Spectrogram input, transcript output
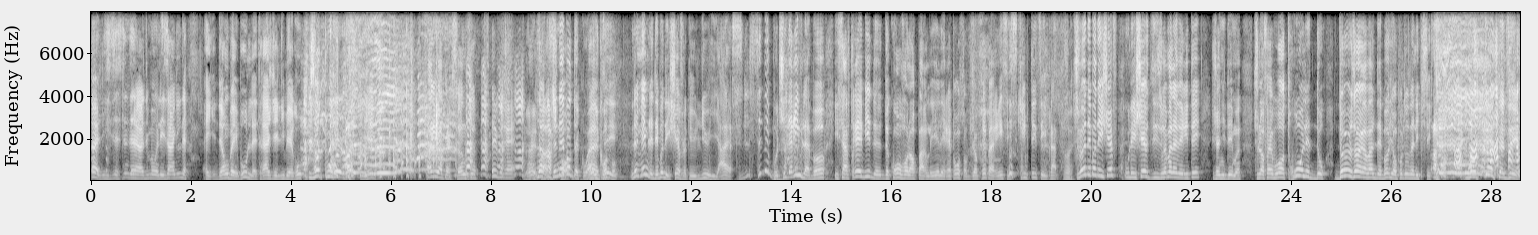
Ah, les, les Anglais. de- Hey, donc ben beau le lettrage des libéraux. Je vote pour eux. Ça arrive à personne, ça. C'est vrai. Ouais, ça Non, c'est pas. n'importe quoi. On y croit pas. Le- même le débat des chefs là, qui a eu lieu hier, c'est c'est de la bullshit. Ils arrivent là-bas, ils savent très bien de, de quoi on va leur parler, les réponses sont déjà préparées, c'est scripté, c'est plate. Ouais. Tu veux un débat des chefs où les chefs disent vraiment la vérité? J'ai une idée, moi. Tu leur fais boire 3 litres d'eau, deux heures avant le débat, ils ont pas d'eau d'aller pisser. Ils vont tout te dire.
